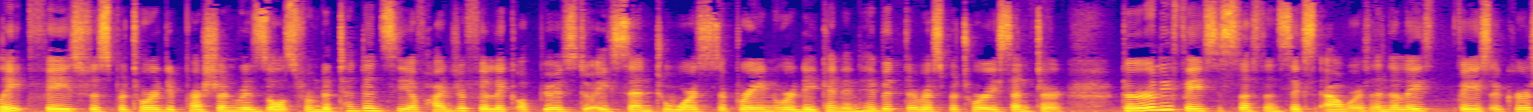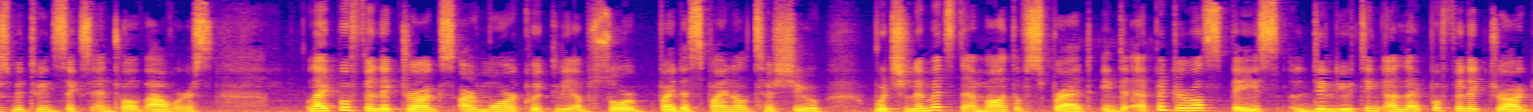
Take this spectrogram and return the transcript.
Late phase respiratory depression results from the tendency of hydrophilic opioids to ascend towards the brain where they can inhibit the respiratory center. The early phase is less than 6 hours and the late phase occurs between 6 and 12 hours. Lipophilic drugs are more quickly absorbed by the spinal tissue, which limits the amount of spread in the epidural space. Diluting a lipophilic drug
